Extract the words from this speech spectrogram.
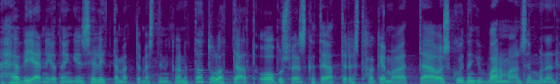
häviän jotenkin selittämättömästi, niin kannattaa tulla täältä Åbosvenska teatterista hakemaan, että tämä olisi kuitenkin varmaan semmoinen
